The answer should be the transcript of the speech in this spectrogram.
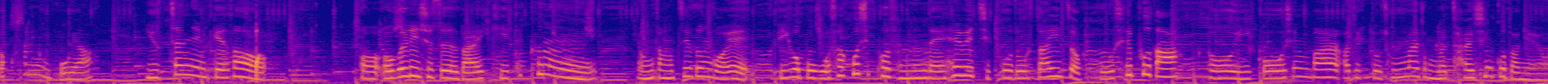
떡상이 뭐야? 유채님께서 어, ugly shoes 나이키 테크노 영상 찍은 거에 이거 보고 사고 싶어졌는데 해외 직구도 사이즈 없고 슬프다. 저 이거 신발 아직도 정말 정말 잘 신고 다녀요.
